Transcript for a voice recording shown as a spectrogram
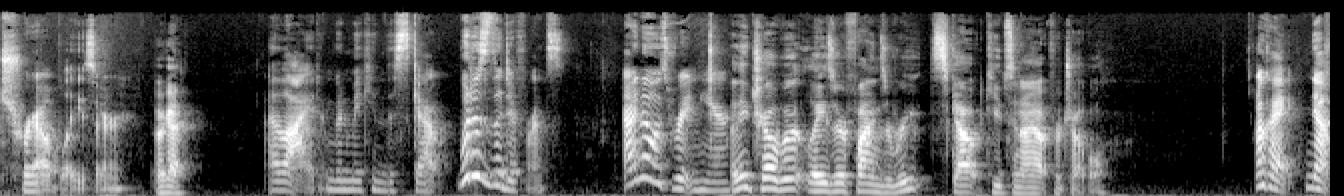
trailblazer. Okay, I lied. I'm going to make him the scout. What is the difference? I know it's written here. I think Trailblazer finds a route. Scout keeps an eye out for trouble. Okay, no.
